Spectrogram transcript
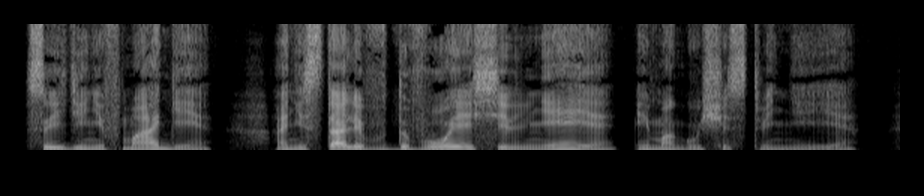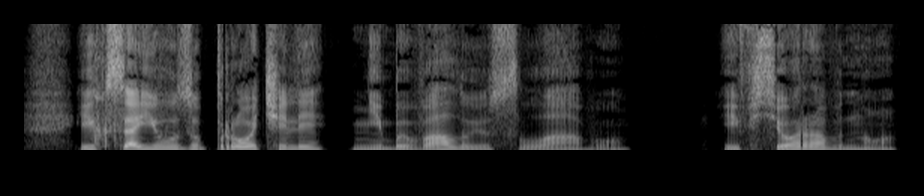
Соединив магии, они стали вдвое сильнее и могущественнее. Их союзу прочили небывалую славу. И все равно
